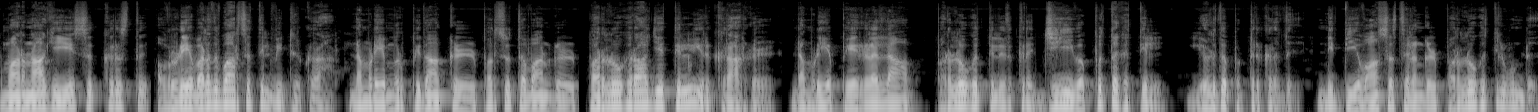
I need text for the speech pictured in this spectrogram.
குமாரனாகிய இயேசு கிறிஸ்து அவருடைய வலது பார்சத்தில் வீற்றிருக்கிறார். நம்முடைய முற்பிதாக்கள் பரிசுத்தவான்கள் பரலோக ராஜ்யத்தில் இருக்கிறார்கள். நம்முடைய பெயர்களெல்லாம் பரலோகத்தில் இருக்கிற ஜீவ புத்தகத்தில் எழுதப்பட்டிருக்கிறது. நித்திய வாசஸ்தலங்கள் பரலோகத்தில் உண்டு.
